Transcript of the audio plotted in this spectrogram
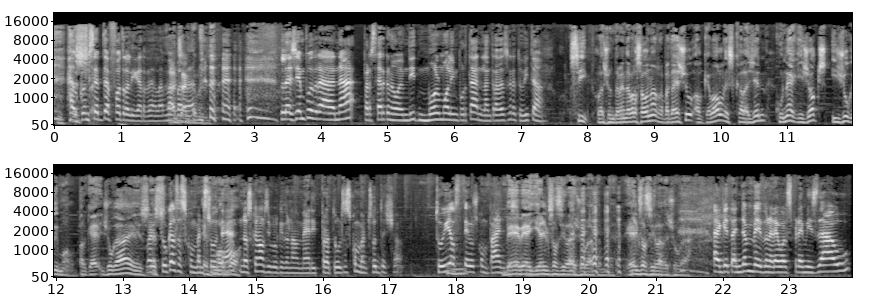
El concepte de fotre-li gardela. Exactament. La gent podrà anar, per cert, que no ho hem dit, molt, molt important, l'entrada és gratuïta. Sí, l'Ajuntament de Barcelona, repeteixo, el que vol és que la gent conegui jocs i jugui molt, perquè jugar és... Bueno, és tu que els has convençut, eh? bo. No és que no els hi vulgui donar el mèrit, però tu els has convençut d'això. Tu i els teus companys. Bé, bé, i ells els hi agrada jugar, també. Ells els hi agrada jugar. Aquest any també donareu els Premis Dau,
